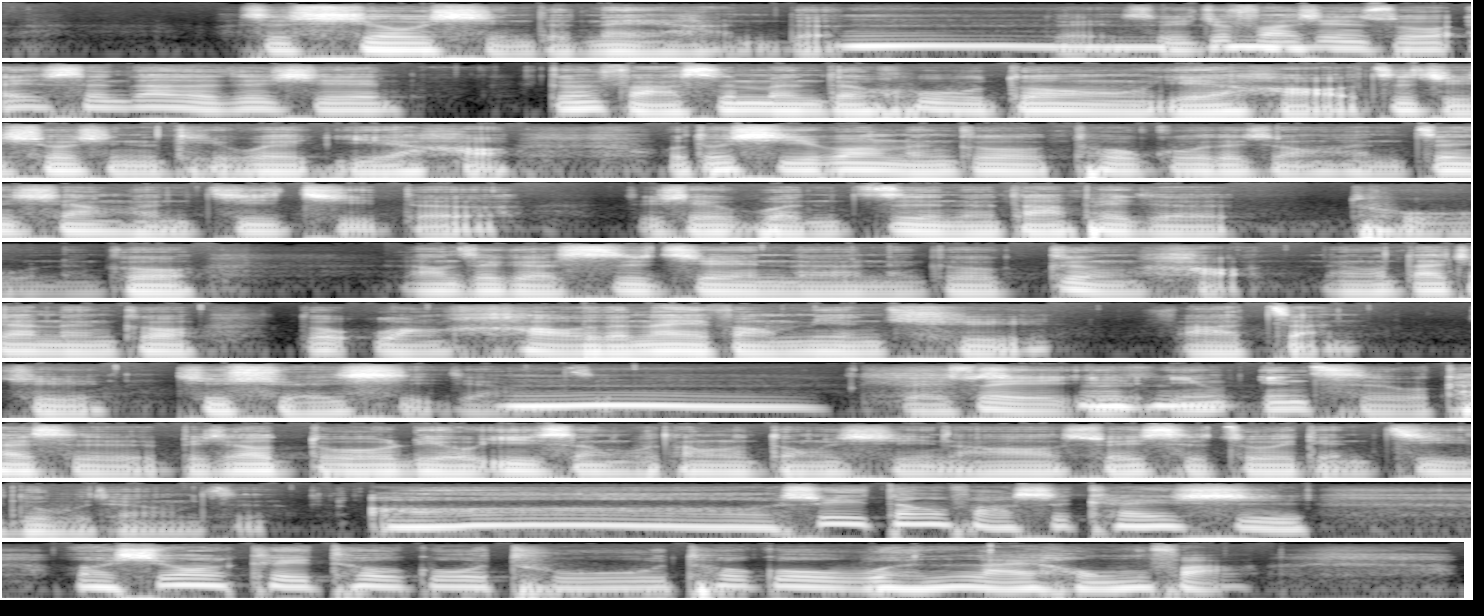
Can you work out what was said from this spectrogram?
是修行的内涵的。嗯对，所以就发现说，哎，深大的这些跟法师们的互动也好，自己修行的体会也好，我都希望能够透过这种很正向、很积极的这些文字呢，搭配着图，能够让这个世界呢能够更好，然后大家能够都往好的那一方面去发展。去去学习这样子，嗯对，所以也嗯因 因此我开始比较多留意生活当中的东西，然后随时做一点记录这样子。哦，所以当法师开始呃，希望可以透过图、透过文来弘法。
